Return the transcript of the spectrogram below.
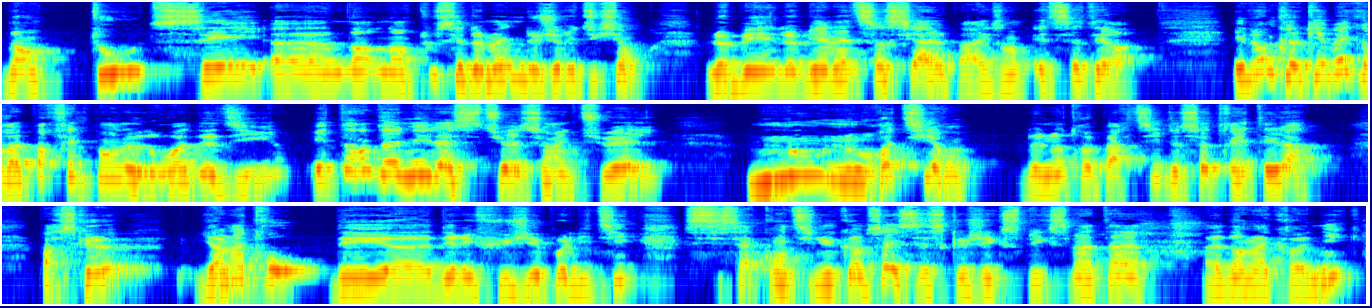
dans tous ces euh, dans, dans, tous ces domaines de juridiction, le, le bien-être social par exemple, etc. Et donc le Québec aurait parfaitement le droit de dire, étant donné la situation actuelle, nous nous retirons de notre partie de ce traité-là parce que il y en a trop des, euh, des réfugiés politiques. Si ça continue comme ça, et c'est ce que j'explique ce matin euh, dans ma chronique,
